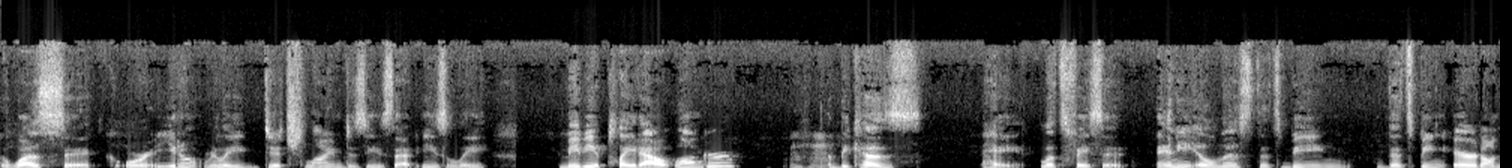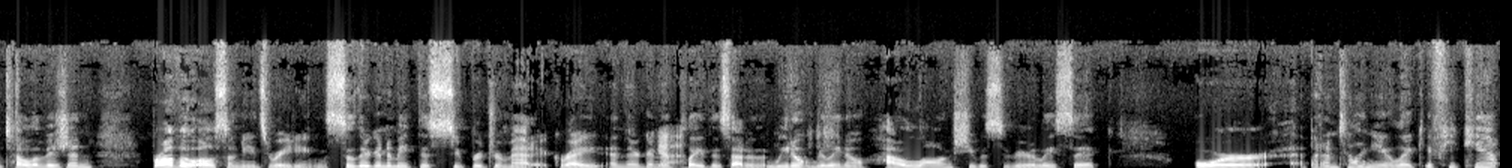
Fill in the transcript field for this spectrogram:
was sick, or you don't really ditch Lyme disease that easily. Maybe it played out longer Mhm. because hey, let's face it, any illness that's being that's being aired on television, Bravo also needs ratings. So they're going to make this super dramatic, right? And they're going to Yeah. play this out of we don't really know how long she was severely sick or but I'm telling you, like if he can't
